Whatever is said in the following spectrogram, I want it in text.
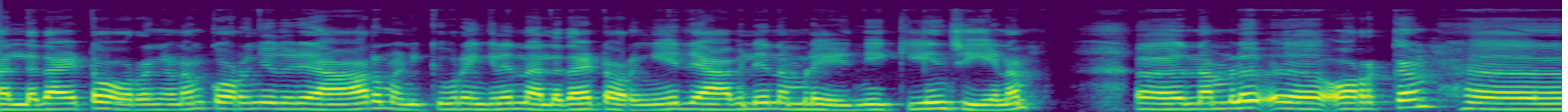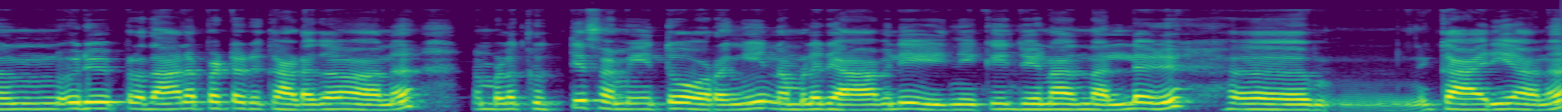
നല്ലതായിട്ട് ഉറങ്ങണം. കുറഞ്ഞതൊരു ആറ് മണിക്കൂറെങ്കിലും നല്ലതായിട്ട് ഉറങ്ങി രാവിലെ നമ്മൾ എഴുന്നേൽക്കുകയും ചെയ്യണം. നമ്മൾ ഉറക്കം ഒരു പ്രധാനപ്പെട്ട ഒരു ഘടകമാണ്. നമ്മൾ കൃത്യസമയത്ത് ഉറങ്ങി നമ്മൾ രാവിലെ എഴുന്നേൽക്കുകയും ചെയ്യണം. അത് നല്ലൊരു കാര്യമാണ്.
